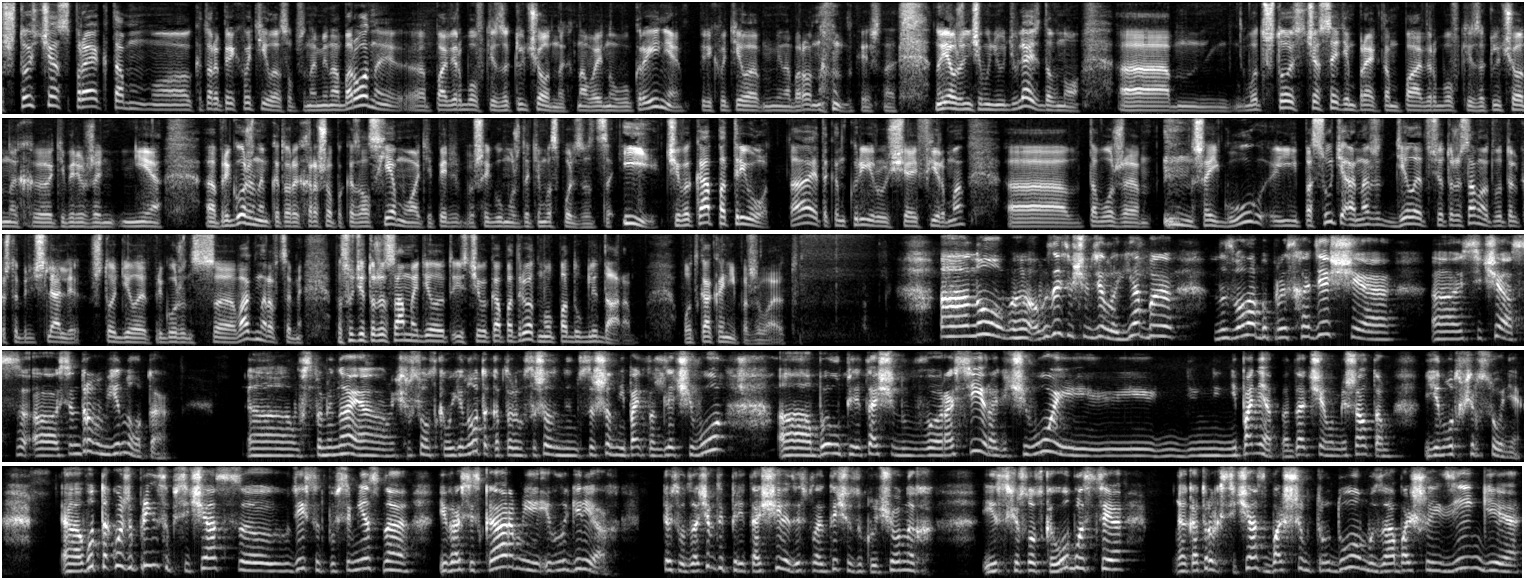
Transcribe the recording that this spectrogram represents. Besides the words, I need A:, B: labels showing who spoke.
A: что сейчас с проектом, который перехватила, собственно, Минобороны по вербовке заключенных на войну в Украине? Перехватила Минобороны, конечно. Но я уже ничему не удивляюсь давно. Вот что сейчас с этим проектом по вербовке заключенных, теперь уже не Пригожиным, который хорошо показал схему, а теперь Шойгу может этим воспользоваться. И ЧВК «Патриот» да, это конкурирующая фирма э, того же Шойгу, и по сути она же делает все то же самое, вот вы только что перечисляли, что делает Пригожин с э, вагнеровцами, по сути то же самое делают из ЧВК Патриот, но под угледаром. Вот как они поживают?
B: А, ну, э, вы знаете, в чем дело? Я бы назвала бы происходящее э, сейчас э, синдромом енота. Э, вспоминая херсонского енота, который совершенно, совершенно непонятно для чего э, был перетащен в Россию, ради чего, и, непонятно, да, чем он мешал там енот в Херсоне. Э, вот такой же принцип сейчас действует повсеместно и в российской армии, и в лагерях. То есть вот зачем-то перетащили 2,5 тысячи заключенных из Херсонской области, которых сейчас большим трудом и за большие деньги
